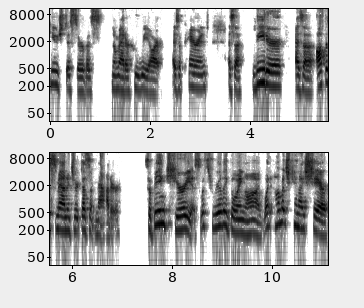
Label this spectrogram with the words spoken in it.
huge disservice no matter who we are. As a parent, as a leader, as an office manager, it doesn't matter. So being curious, what's really going on? What how much can I share?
